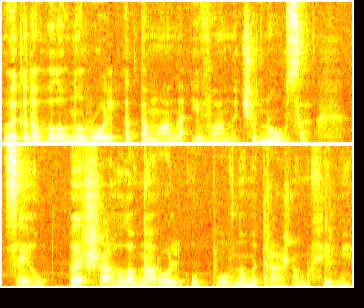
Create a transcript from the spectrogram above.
Виконав головну роль атамана Івана Чорноуса. Це його перша головна роль у повнометражному фільмі.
